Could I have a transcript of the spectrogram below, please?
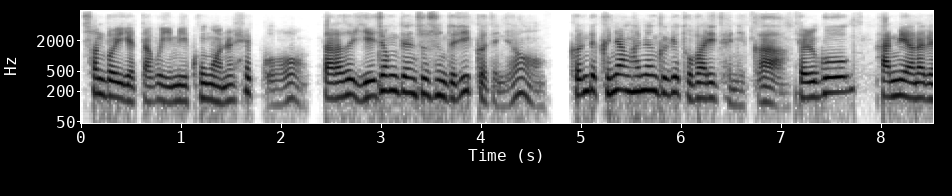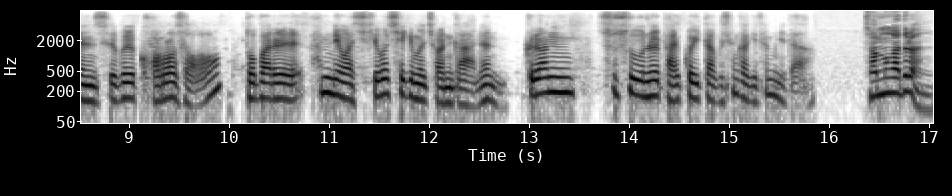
선보이겠다고 이미 공언을 했고 따라서 예정된 수순들이 있거든요. 그런데 그냥 하면 그게 도발이 되니까 결국 한미연합연습을 걸어서 도발을 합리화시키고 책임을 전가하는 그런 수순을 밟고 있다고 생각이 됩니다. 전문가들은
